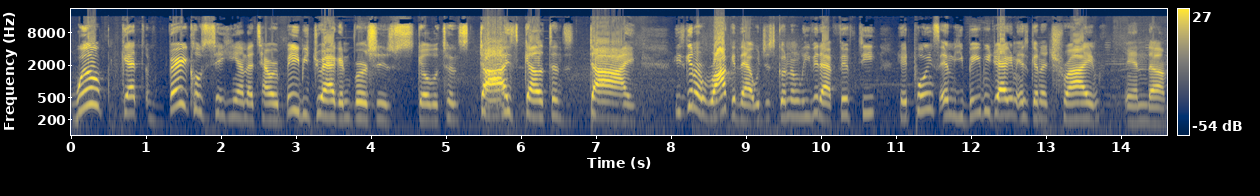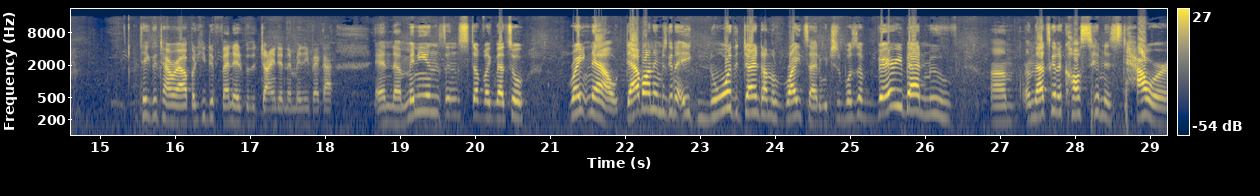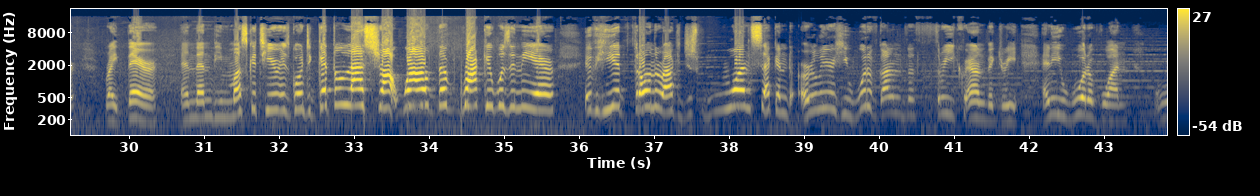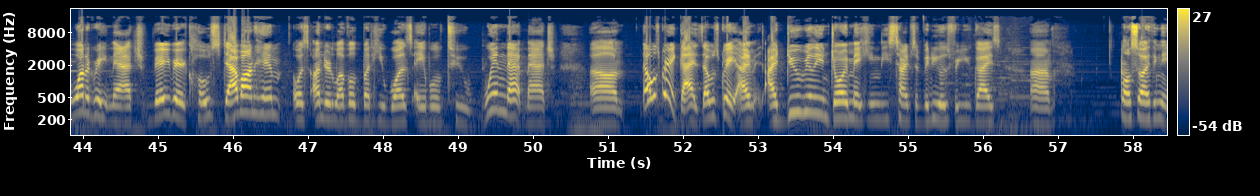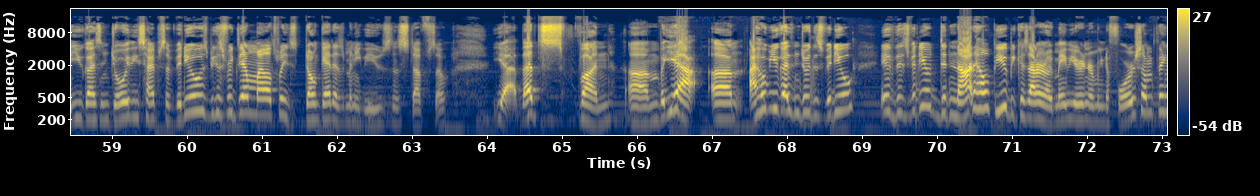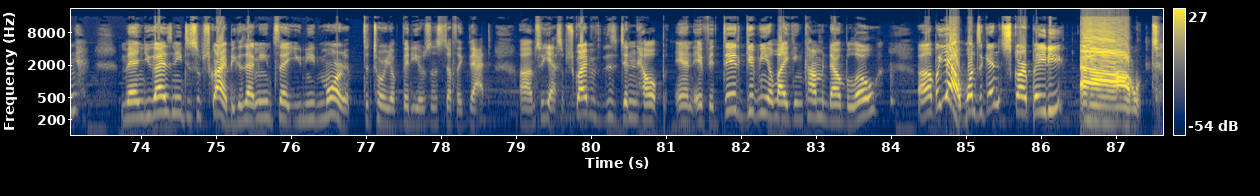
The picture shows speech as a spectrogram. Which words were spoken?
will get very close to taking on that tower. Baby Dragon versus Skeletons. Die, Skeletons, die. He's going to rocket that, which is going to leave it at 50 hit points. And the Baby Dragon is to try and uh, take the tower out. But he defended with a Giant and a Mini P.E.K.K.A And uh, minions and stuff like that. So right now, Dab on him is to ignore the Giant on the right side, which was a very bad move. Um, and that's to cost him his tower right there. And then the Musketeer is going to get the last shot while the rocket was in the air. If he had thrown the rocket just one second earlier, he would have gotten the three crown victory and he would have won. What a great match. Very, very close. Dab on him was under leveled, but he was able to win that match. Um, that was great, guys. That was great. I I do really enjoy making these types of videos for you guys. Um, also, I think that you guys enjoy these types of videos because, for example, my Let's Plays don't get as many views and stuff. So, yeah, that's fun. Um, but yeah, um, I hope you guys enjoyed this video. If this video did not help you because, I don't know, maybe you're in Arena 4 or something, then you guys need to subscribe because that means that you need more tutorial videos and stuff like that. Um, so yeah, subscribe if this didn't help, and if it did, give me a like and comment down below. Uh, but yeah, once again, Scarp80 out.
